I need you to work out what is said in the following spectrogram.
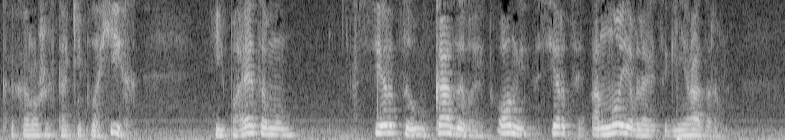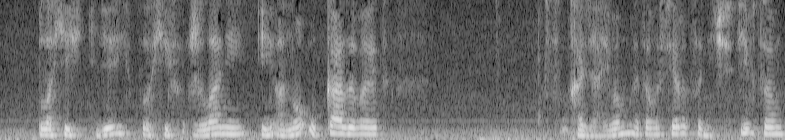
как хороших, так и плохих. И поэтому сердце указывает, он, сердце, оно является генератором плохих идей, плохих желаний, и оно указывает хозяевам этого сердца, нечестивцам,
